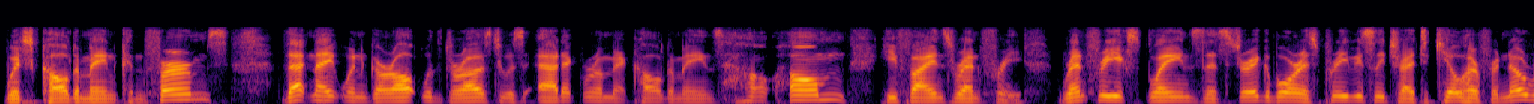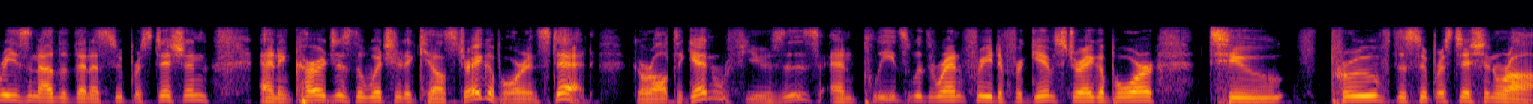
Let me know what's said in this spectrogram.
which Caldemeyn confirms. That night, when Geralt withdraws to his attic room at Caldemeyn's ho- home, he finds Renfri. Renfri explains that Stregobor has previously tried to kill her for no reason other than a superstition, and encourages the Witcher to kill Stregobor instead. Geralt again refuses and pleads with Renfri to forgive Stregobor to prove the superstition wrong.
